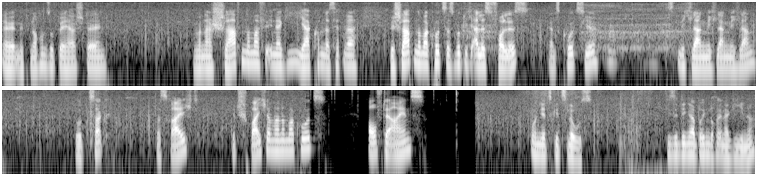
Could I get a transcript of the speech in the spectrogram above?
äh, eine Knochensuppe herstellen. Wenn wir dann schlafen nochmal für Energie. Ja, komm, das hätten wir... Wir schlafen nochmal kurz, dass wirklich alles voll ist. Ganz kurz hier. Nicht lang, nicht lang, nicht lang. So, zack. Das reicht. Jetzt speichern wir nochmal kurz. Auf der 1. Und jetzt geht's los. Diese Dinger bringen doch Energie, ne?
